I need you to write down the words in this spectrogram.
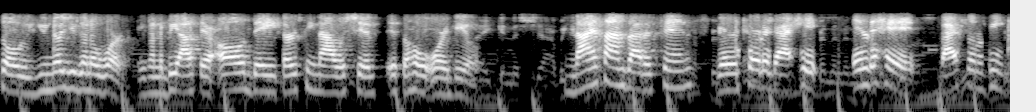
So you know you're gonna work. You're gonna be out there all day, 13 hour shifts. It's a whole ordeal. Nine times out of ten, your reporter got hit in the head by some beats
